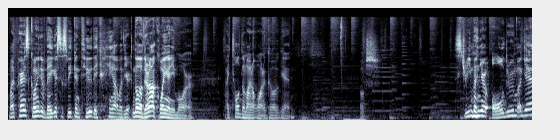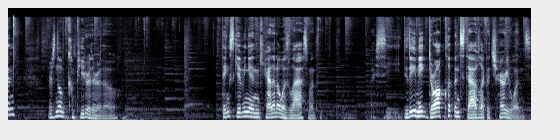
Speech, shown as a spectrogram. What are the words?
My parents going to Vegas this weekend too. They hang out with your. No, they're not going anymore. I told them I don't want to go again. Oh sh. Stream in your old room again? There's no computer there though. Thanksgiving in Canada was last month. I see. Do they make Durock clip-in stabs like the cherry ones?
